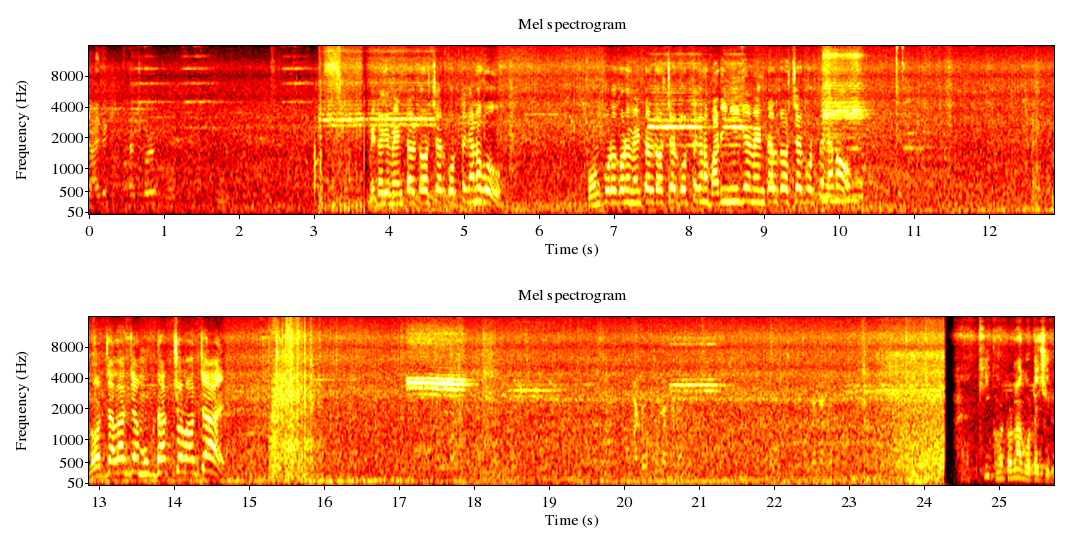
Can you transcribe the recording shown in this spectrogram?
ডাইরেক্ট করে। মেয়েটাকে মেন্টাল টর্চার করতে কেন গো? ফোন করে করে মেন্টাল টর্চার করতে কেন? বাড়ি নিয়ে গিয়ে মেন্টাল টর্চার করতে কেন? লজ্জা লাগছে, মুখ ঢাকছো লজ্জায়? কি ঘটনা ঘটেছিল?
